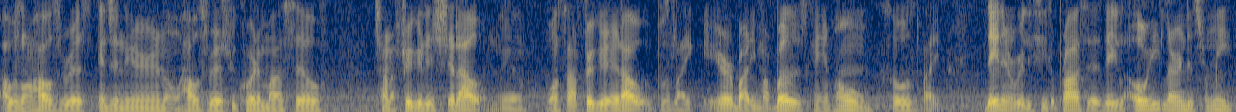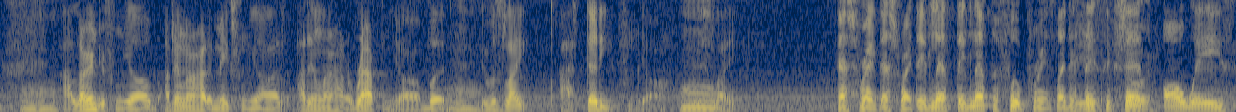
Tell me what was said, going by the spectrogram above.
I was on house arrest, engineering on house arrest, recording myself, trying to figure this shit out. And then once I figured it out, it was like everybody, my brothers came home, so it was like they didn't really see the process. They like, oh, he learned this from me. Mm-hmm. I learned it from y'all. I didn't learn how to mix from y'all. I, I didn't learn how to rap from y'all, but mm-hmm. it was like I studied from y'all. It's mm-hmm. like That's right. That's right. They left. They left the footprints. Like they say, success sure. always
